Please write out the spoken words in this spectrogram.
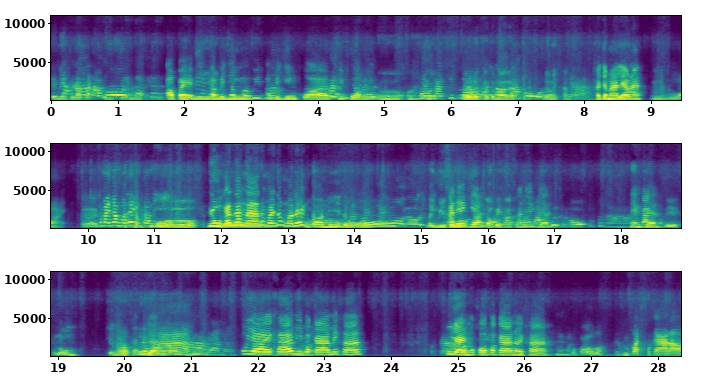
จะมีประวัติอุ่นเอาไปเอาไปยิง เอาไปยิงผัวพี่พวงอยู่ เออเออเร็วๆเขาจะมาแล้วเดี๋ยวไม่ทันเขาจะมาแล้วนะอืมว้าย ทำไมต้องมาเร่งตอนโอ้นี้ อยู่กันตั้งนานทำไมต้องมาเร่งตอนนี้โถ ไม่มีสอันนี้มุดเขียน ต้องไปหาสอันมุดนี้เขียนเขียนเขียน นี่ขนมเขียนเร็วเดี๋ยว ผู้ใหญ่คะมีปากกาไหมคะ ผู้ใหญ่หนูขอปากกาหน่อยค่ะ กระเป๋าล่ะวัดปกาลอ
